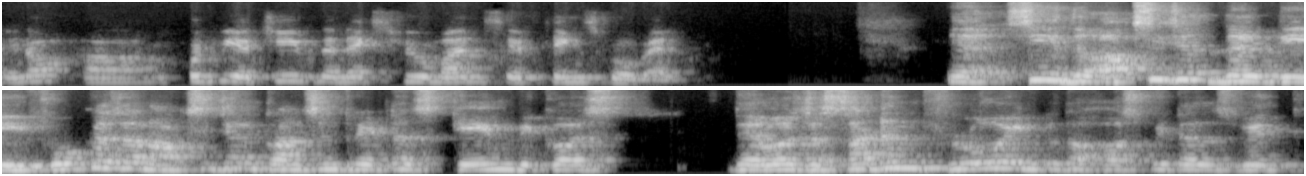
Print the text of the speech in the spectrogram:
you know, uh, could we achieve in the next few months if things go well? Yeah, see the oxygen, the, the focus on oxygen concentrators came because there was a sudden flow into the hospitals with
